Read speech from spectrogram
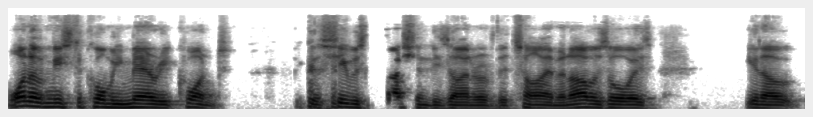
One of them used to call me Mary Quant because she was the fashion designer of the time, and I was always, you know,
